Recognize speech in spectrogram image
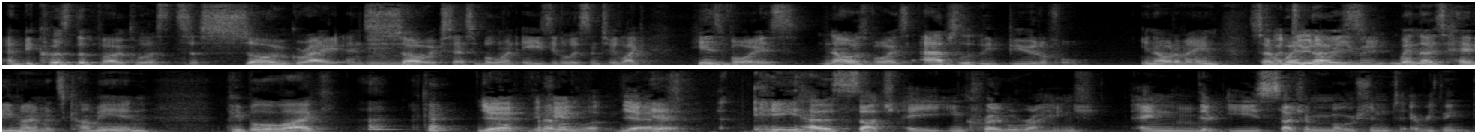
And because the vocalists are so great and so accessible and easy to listen to, like his voice, Noah's voice, absolutely beautiful. You know what I mean? So I when do know what those when those heavy moments come in, people are like, "Eh, okay, Yeah, cool, you can handle it. Yeah. Yeah. He has such a incredible range and Mm. there is such emotion to everything.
